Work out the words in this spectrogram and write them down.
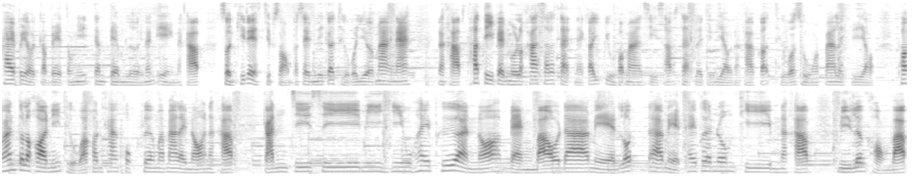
ให้ประโยชน์กับเบรดตรงนี้เต็มๆเลยนั่นเองนะครับ ส่วนคิดเลส12%นี่ก็ถือว่าเยอะมากนะนะครับ ถ้าตีเป็นมูลค่าซับสแตทเนี่ยก็อยู่ประมาณ4ซับสแตทเลยทีเดียวนะครับ ก็ถือว่าสูงมากๆเลยทีเดียว เพราะงั้นตัวละครนี้ถือว่าค่อนข้างครบเครื่องมากๆเลยเนาะนะครับ กัน GC มีฮิลให้เพื่อนเนาะ แบ่งเบาดาเมจ ลดดาเมจให้เพื่อนร่วมทีมนะครับ มีเรื่องของบัฟ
